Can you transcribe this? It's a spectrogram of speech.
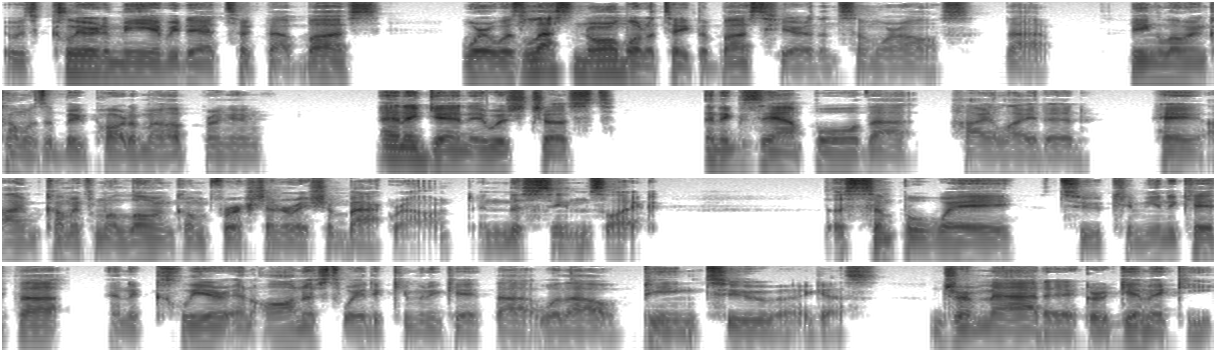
it was clear to me every day I took that bus where it was less normal to take the bus here than somewhere else. That being low income was a big part of my upbringing. And again, it was just an example that highlighted hey, I'm coming from a low income first generation background. And this seems like a simple way to communicate that and a clear and honest way to communicate that without being too, I guess, dramatic or gimmicky.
